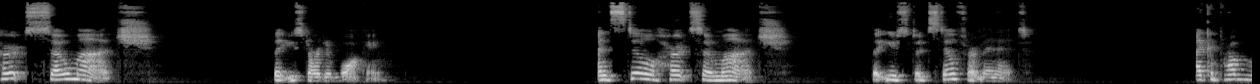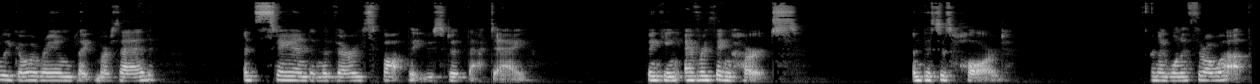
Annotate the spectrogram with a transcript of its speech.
Hurt so much that you started walking. And still hurt so much that you stood still for a minute. I could probably go around Lake Merced and stand in the very spot that you stood that day, thinking everything hurts and this is hard and I want to throw up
